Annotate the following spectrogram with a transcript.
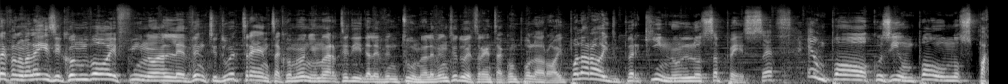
Stefano Malaisi con voi fino alle 22.30 come ogni martedì dalle 21 alle 22.30 con Polaroid. Polaroid per chi non lo sapesse è un po' così, un po' uno spaccato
